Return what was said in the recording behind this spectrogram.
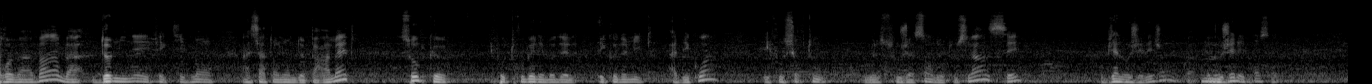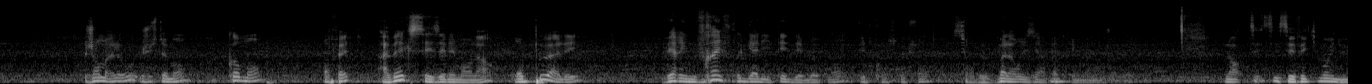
RE 2020 va dominer effectivement un certain nombre de paramètres, sauf que il faut trouver les modèles économiques adéquats. Et il faut surtout, le sous-jacent de tout cela, c'est bien loger les gens, quoi, faut Mm. loger les Français. Jean Malo, justement, comment, en fait, avec ces éléments-là, on peut aller vers une vraie frugalité de développement et de construction si on veut valoriser un patrimoine aujourd'hui. Alors, c'est- effectivement une,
